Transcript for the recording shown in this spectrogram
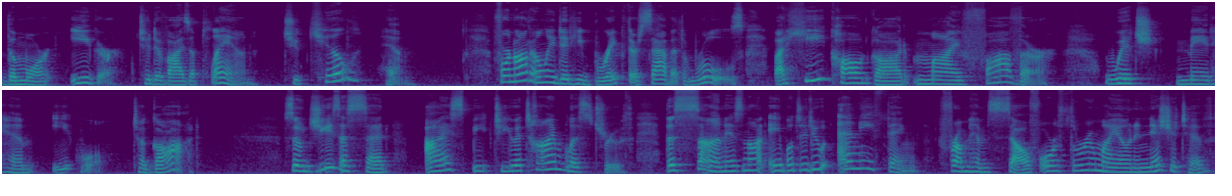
the more eager to devise a plan to kill him. For not only did he break their Sabbath rules, but he called God my Father, which made him equal to God. So Jesus said, I speak to you a timeless truth. The Son is not able to do anything from himself or through my own initiative.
